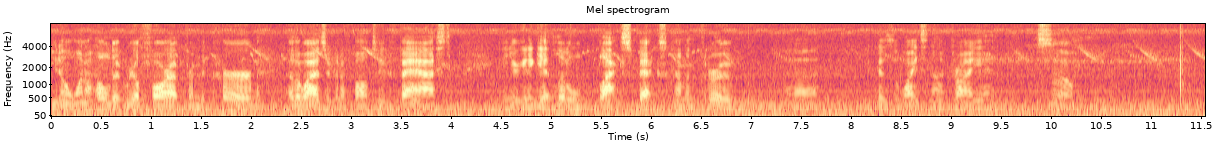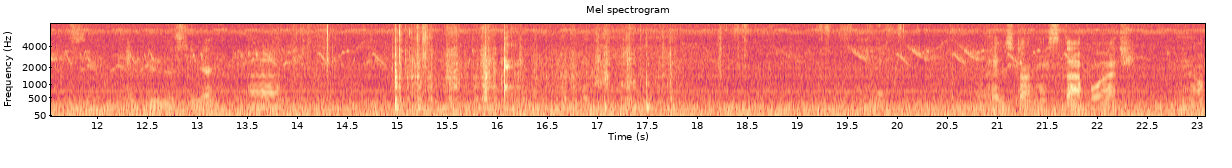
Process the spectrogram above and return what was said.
you don't want to hold it real far up from the curb, otherwise they're going to fall too fast and you're going to get little black specks coming through uh, because the white's not dry yet. So, can't do this here. Uh, go ahead and start my stopwatch now.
